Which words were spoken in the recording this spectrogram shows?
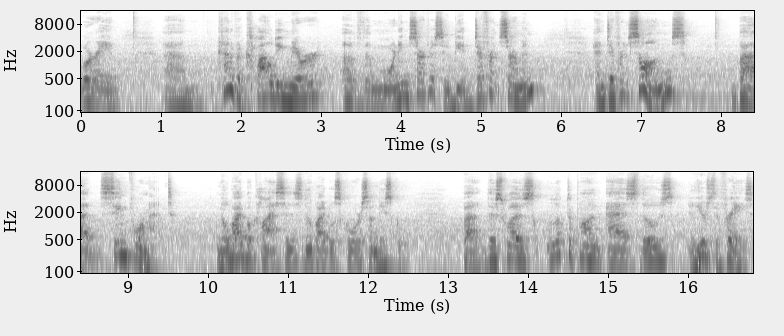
were a um, kind of a cloudy mirror of the morning service. It would be a different sermon and different songs, but same format no Bible classes, no Bible school or Sunday school. But this was looked upon as those, and here's the phrase,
